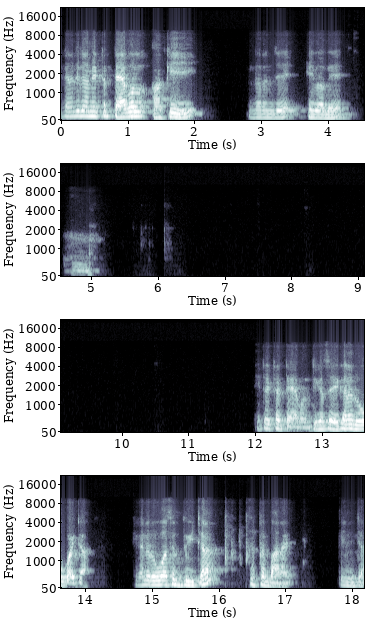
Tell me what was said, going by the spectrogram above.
এখানে যদি আমি একটা ট্যাবল আঁকি, ধরেন যে এইভাবে এটা একটা ট্যাবল ঠিক আছে? এখানে রো কয়টা? এখানে রো আছে দুইটা, একটা বাড়ায়, তিনটা।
